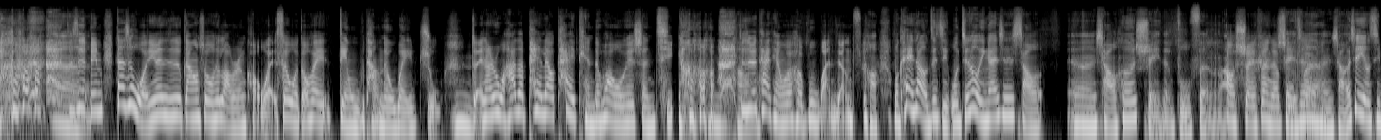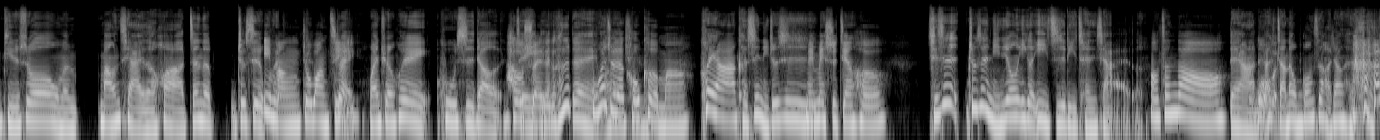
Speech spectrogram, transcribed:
就是冰。但是我因为就是刚刚说我是老人口味，所以我都会点无糖的为主。嗯、对，那如果它的配料太甜的话，我会生气，嗯、就是因为太甜我会喝不完这样子。好，我看一下我自己，我觉得我应该是少嗯少喝水的部分了。哦，水分的部分水真的很少，而且尤其比如说我们忙起来的话，真的。就是一忙就忘记，对，完全会忽视掉喝水这个。可是对，不会觉得口渴吗？会啊，可是你就是没没时间喝。其实就是你用一个意志力撑下来了。哦，真的哦。对啊，讲的我们公司好像很，大家会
